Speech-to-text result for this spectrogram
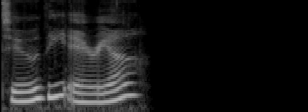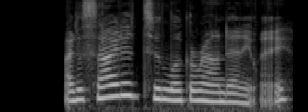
to the area, I decided to look around anyway.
